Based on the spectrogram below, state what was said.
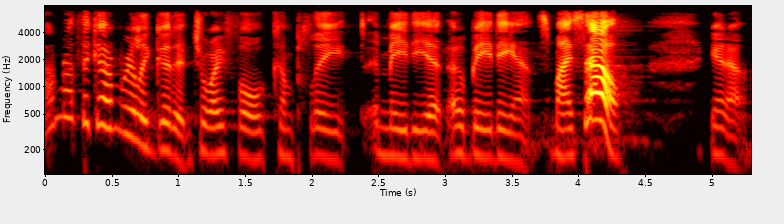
I don't think I'm really good at joyful, complete, immediate obedience myself. You know,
